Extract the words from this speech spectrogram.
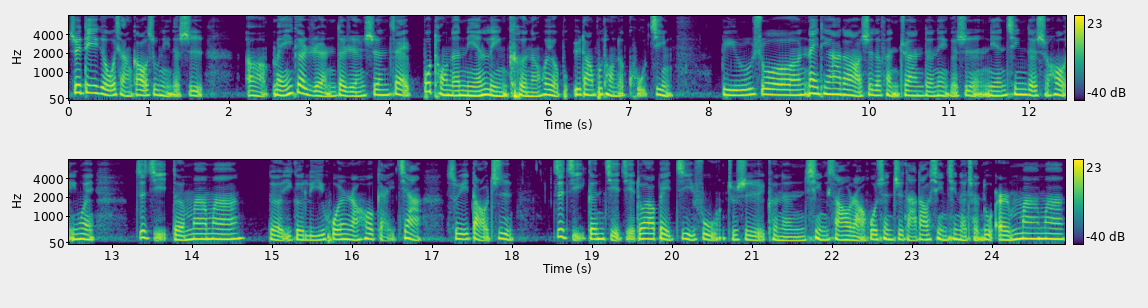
所以第一个我想告诉你的是，呃，每一个人的人生在不同的年龄可能会有遇到不同的苦境。比如说那天阿德老师的粉专的那个是年轻的时候，因为自己的妈妈的一个离婚，然后改嫁，所以导致自己跟姐姐都要被继父就是可能性骚扰或甚至达到性侵的程度，而妈妈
